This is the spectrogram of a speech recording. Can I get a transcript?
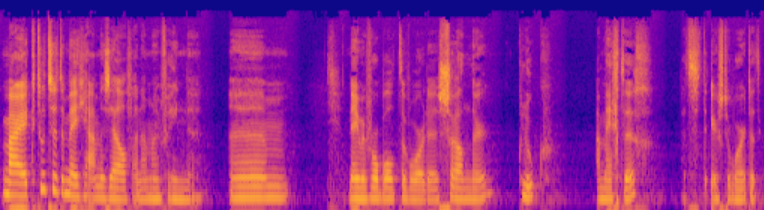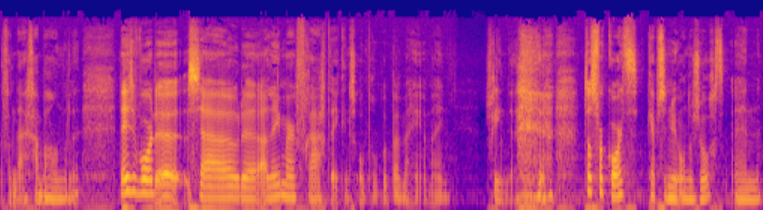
Maar ik toets het een beetje aan mezelf en aan mijn vrienden. Um, neem bijvoorbeeld de woorden schrander, kloek, amechtig. Dat is het eerste woord dat ik vandaag ga behandelen. Deze woorden zouden alleen maar vraagtekens oproepen bij mij en mijn vrienden. Tot voor kort. Ik heb ze nu onderzocht en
